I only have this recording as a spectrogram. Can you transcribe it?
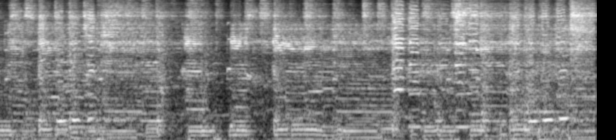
Thank you.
